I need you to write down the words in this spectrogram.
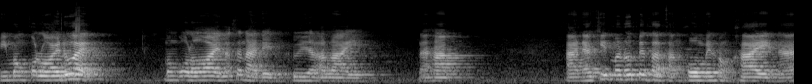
มีมองโกลอยด้วย มองโกลอยลักษณะเด่นคืออะไรนะครับแนวคิดมนุษย์เป็นสัตว์สังคมเป็นของใครนะ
